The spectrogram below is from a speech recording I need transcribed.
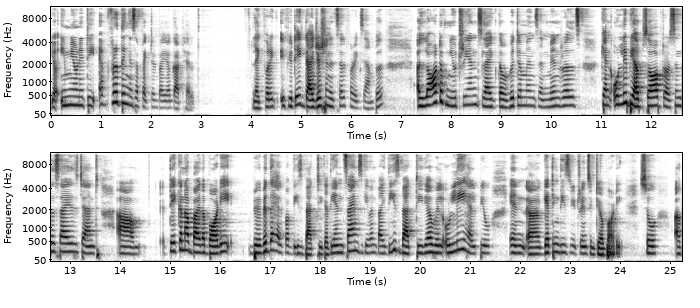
your immunity, everything is affected by your gut health. Like for if you take digestion itself for example, a lot of nutrients like the vitamins and minerals can only be absorbed or synthesized and um, taken up by the body with the help of these bacteria. The enzymes given by these bacteria will only help you in uh, getting these nutrients into your body. So, a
